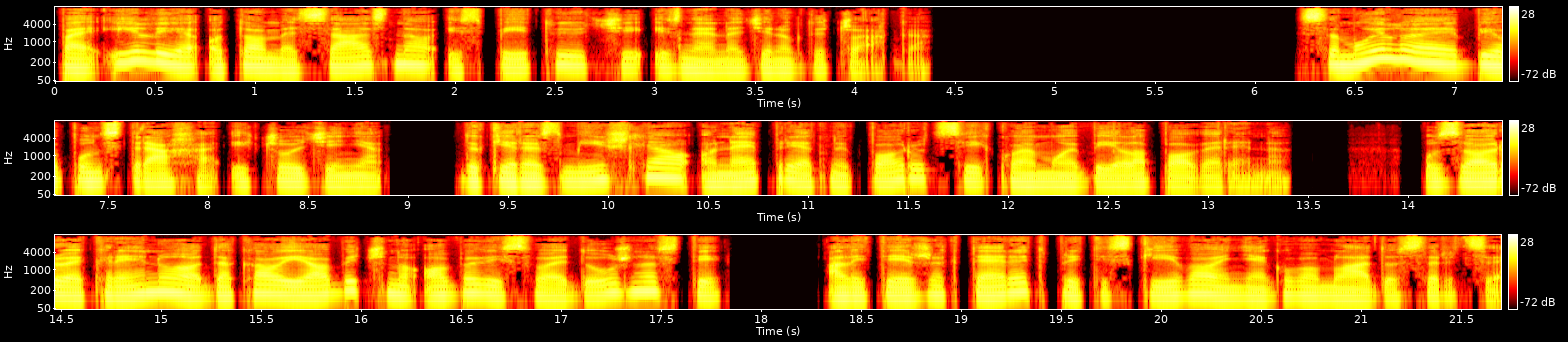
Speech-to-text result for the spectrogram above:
pa je Ilije o tome saznao ispitujući iznenađenog dečaka. Samuilo je bio pun straha i čuđenja dok je razmišljao o neprijatnoj poruci koja mu je bila poverena. U zoru je krenuo da kao i obično obavi svoje dužnosti, ali težak teret pritiskivao je njegovo mlado srce.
